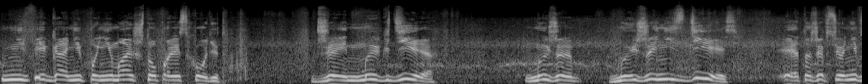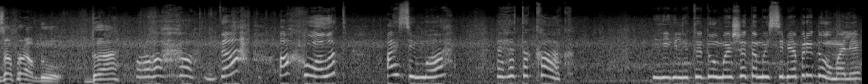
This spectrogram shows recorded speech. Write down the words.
Нифига не понимаю, что происходит. Джейн, мы где? Мы же... мы же не здесь. Это же все не взаправду, да? А, да? А холод? А зима? Это как? Или ты думаешь, это мы себе придумали?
